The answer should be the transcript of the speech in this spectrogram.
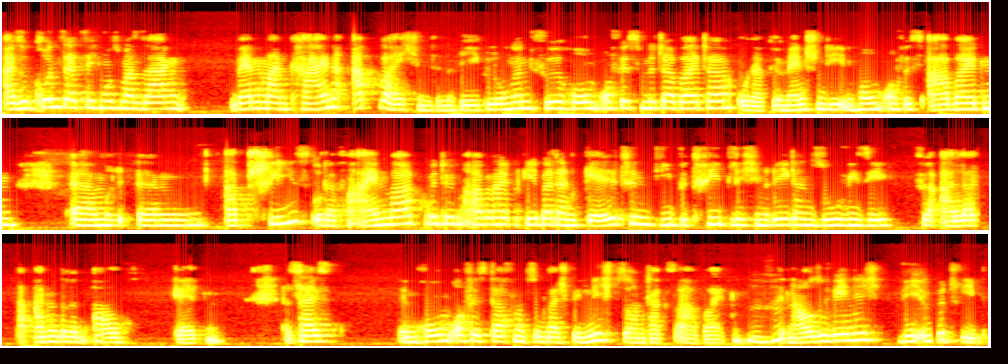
Also grundsätzlich muss man sagen, wenn man keine abweichenden Regelungen für Homeoffice-Mitarbeiter oder für Menschen, die im Homeoffice arbeiten, ähm, ähm, abschließt oder vereinbart mit dem Arbeitgeber, dann gelten die betrieblichen Regeln so, wie sie für alle anderen auch gelten. Das heißt, im Homeoffice darf man zum Beispiel nicht sonntags arbeiten, mhm. genauso wenig wie im Betrieb.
